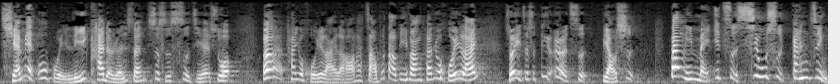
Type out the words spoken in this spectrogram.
前面污鬼离开了人生，四十四节说。啊，他又回来了哈，他找不到地方，他就回来，所以这是第二次表示，当你每一次修饰干净，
